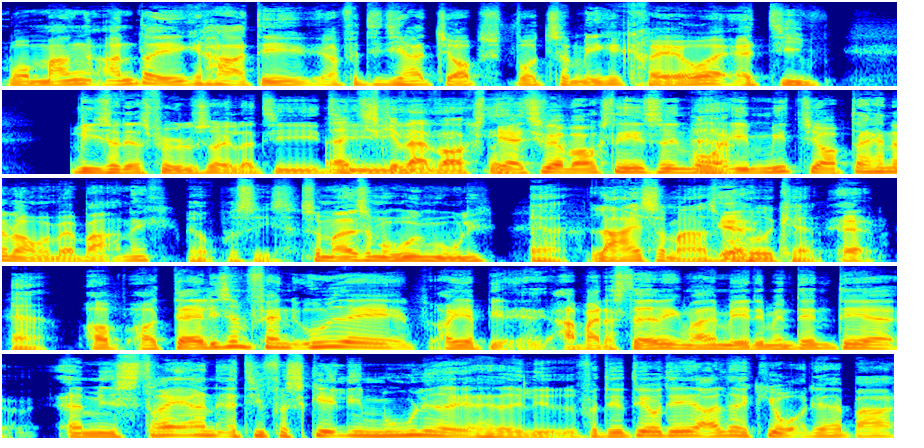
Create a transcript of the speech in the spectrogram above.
hvor mange andre ikke har det, fordi de har jobs, hvor, som ikke kræver, at de viser deres følelser, eller de... Ja, de skal være voksne. Ja, de skal være voksne hele tiden, hvor ja. i mit job, der handler det om at være barn, ikke? Jo, præcis. Så meget som overhovedet muligt. Ja, lege så meget som ja, overhovedet kan. Ja. ja. Og, og da jeg ligesom fandt ud af, og jeg arbejder stadigvæk meget med det, men den der administreren af de forskellige muligheder, jeg havde i livet, for det, det var det, jeg aldrig har gjort. Jeg havde bare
